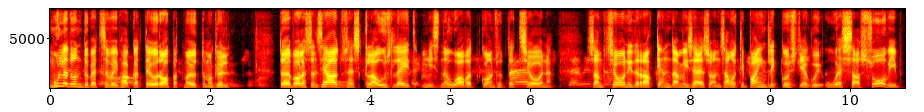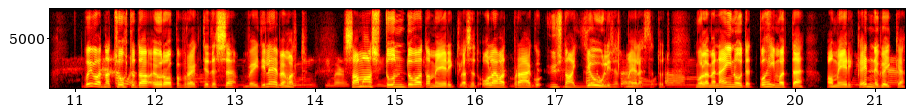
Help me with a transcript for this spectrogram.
mulle tundub, et see võib hakata Euroopat mõjutama küll. tõepoolest on seaduses klausleid, mis nõuavad konsultatsioone. sanktsioonide rakendamises on samuti paindlikkust ja kui USA soovib, võivad nad suhtuda Euroopa projektidesse veidi leebemalt. samas tunduvad ameeriklased olevat praegu üsna jõuliselt meelestatud. me oleme näinud, et põhimõte Ameerika ennekõike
